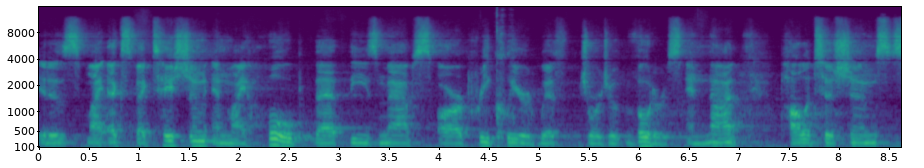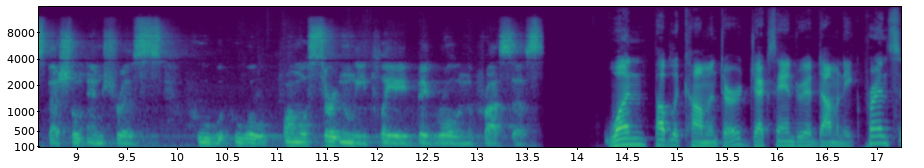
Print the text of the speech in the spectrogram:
it is my expectation and my hope that these maps are pre cleared with Georgia voters and not politicians, special interests who, who will almost certainly play a big role in the process. One public commenter, Jexandria Dominique Prince,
